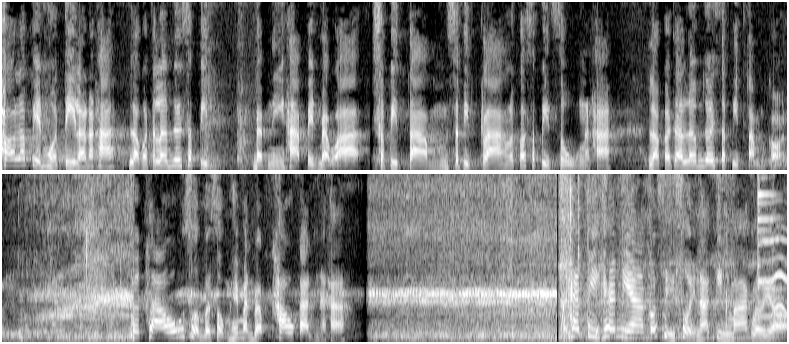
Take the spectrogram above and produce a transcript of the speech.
พอเราเปลี่ยนหัวตีแล้วนะคะ เราก็จะเริ่มด้วยสปีดแบบนี้ค่ะ เป็นแบบว่าสปีดต่ำสปีดกลางแล้วก็สปีดสูงนะคะ เราก็จะเริ่มด้วยสปีดต่ำก่อน เพื่อเคล้าส่วนผสมให้มันแบบเข้ากันนะคะ ตีแค่นี้ก็สีสวยน่ากินมากเลยอะ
